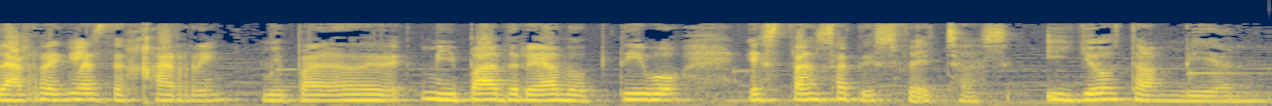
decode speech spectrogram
Las reglas de Harry, mi padre, mi padre adoptivo, están satisfechas y yo también.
